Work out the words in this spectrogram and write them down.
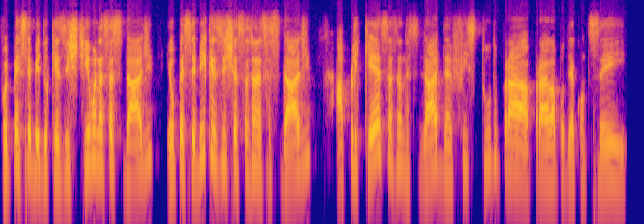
Foi percebido que existia uma necessidade, eu percebi que existe essa necessidade, apliquei essa necessidade, né, fiz tudo para ela poder acontecer e,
